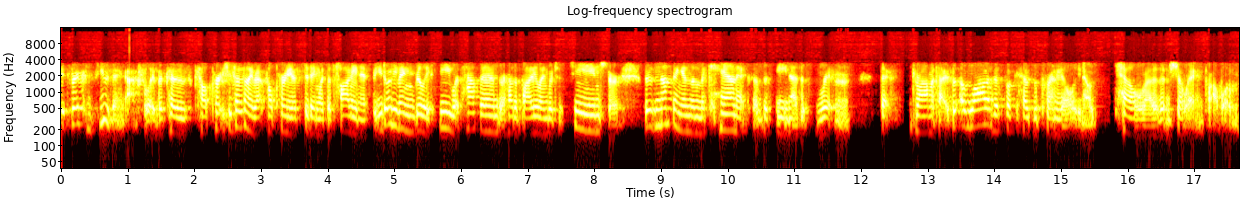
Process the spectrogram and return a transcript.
it's very confusing actually because Calpurnia, she says something about Calpurnia sitting with this haughtiness, but you don't even really see what's happened or how the body language has changed, or there's nothing in the mechanics of the scene as it's written that dramatizes. A lot of this book has the perennial, you know, tell rather than showing problem.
